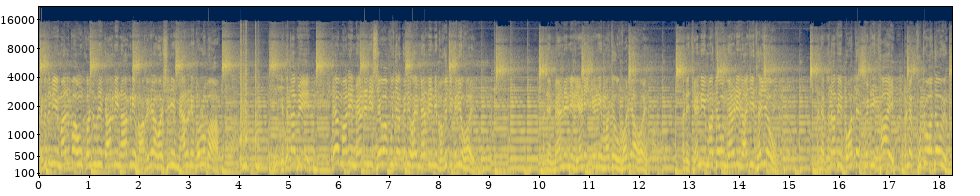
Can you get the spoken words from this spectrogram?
જગતની માલપા હું કરજુની કાગની નાગની વાઘરિયા વશની મેલડી બોલું કે કદાપી એ મારી મેરડીની સેવા પૂજા કરી હોય, મેરડીની ભક્તિ કરી હોય, અને મેરડીની રેણી કેણી માથે ઊભા રહ્યા હોય, અને જેની માથે હું મેરડી રાજી થઈ જાઉં, અને કદાપી બોતેર પેટી ખાય અને ખૂટવા દઉં,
